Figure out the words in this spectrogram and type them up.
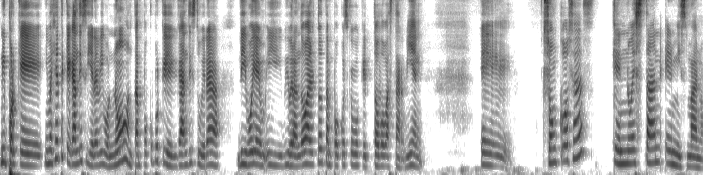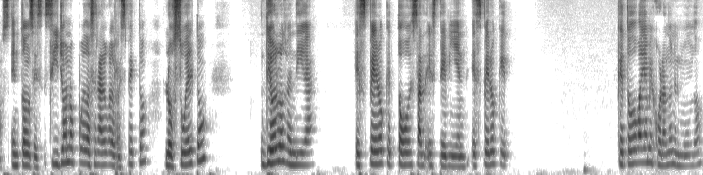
ni porque, imagínate que Gandhi siguiera vivo, no, tampoco porque Gandhi estuviera vivo y, vibrando alto, tampoco es como que todo va a estar bien. Eh, son cosas que no están en mis manos. Entonces, si yo no puedo hacer algo al respecto, lo suelto. Dios los bendiga. Espero que todo esté bien. Espero que, que todo vaya mejorando en el mundo.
